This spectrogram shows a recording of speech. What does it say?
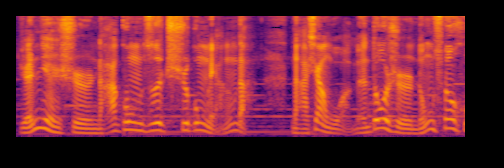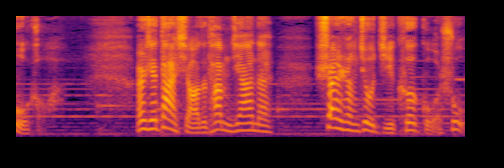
人家是拿工资吃公粮的，哪像我们都是农村户口啊。而且大小子他们家呢，山上就几棵果树，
